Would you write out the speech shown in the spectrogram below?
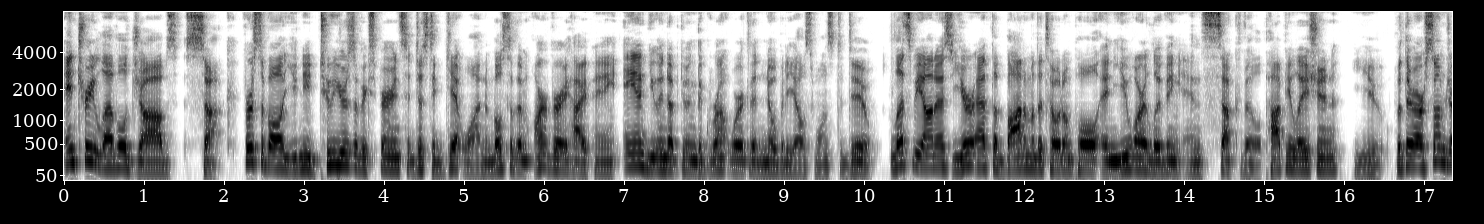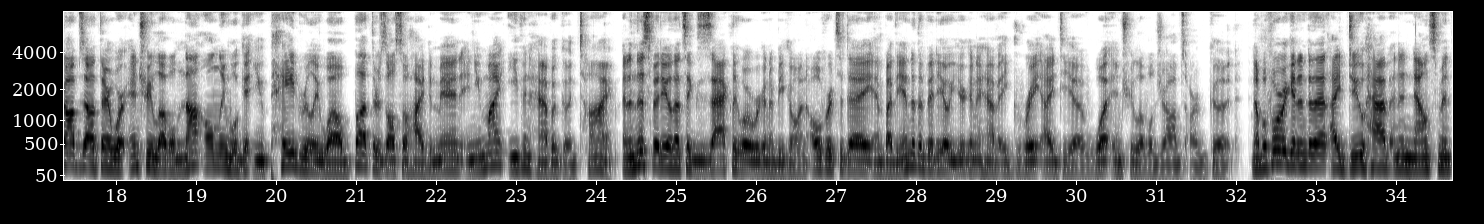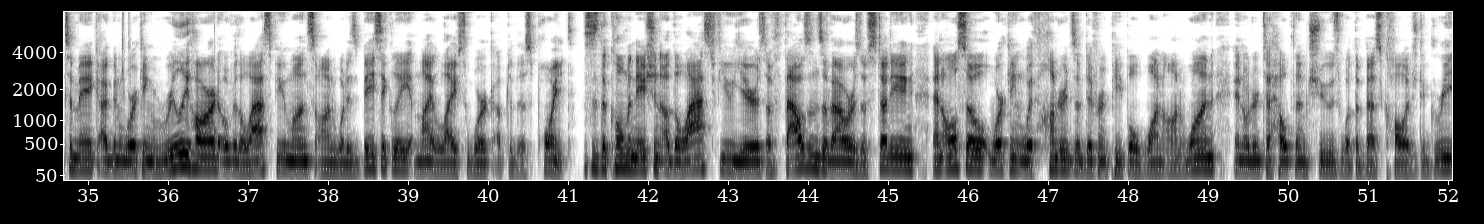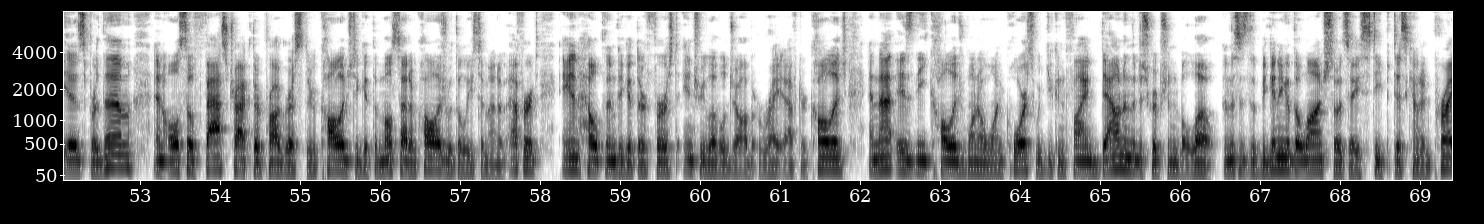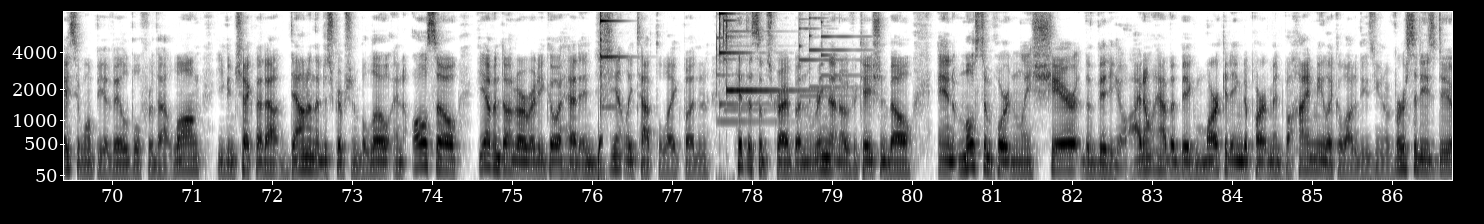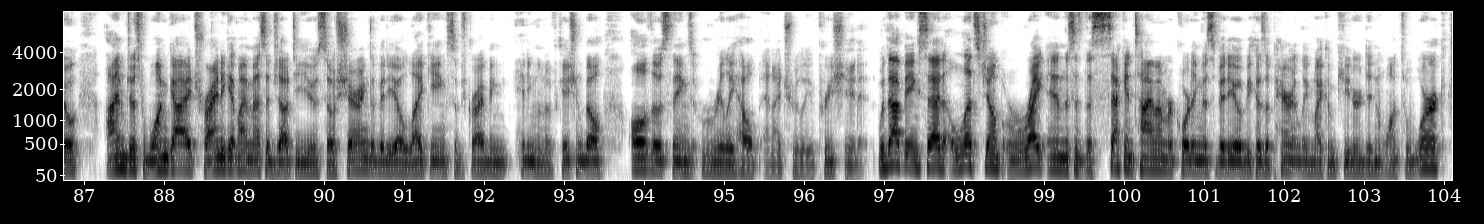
Entry-level jobs suck. First of all, you need two years of experience just to get one. Most of them aren't very high paying and you end up doing the grunt work that nobody else wants to do. Let's be honest, you're at the bottom of the totem pole and you are living in Suckville. Population, you. But there are some jobs out there where entry level not only will get you paid really well, but there's also high demand and you might even have a good time. And in this video, that's exactly what we're gonna be going over today. And by the end of the video, you're gonna have a great idea of what entry level jobs are good. Now, before we get into that, I do have an announcement to make. I've been working really hard over the last few months on what is basically my life's work up to this point. This is the culmination of the last few years of thousands of hours of studying and also working with hundreds of different people one-on-one -on -one in order to help them choose what the best college degree is for them and also fast track their progress through college to get the most out of college with the least amount of effort and help them to get their first entry-level job right after college and that is the College 101 course, which you can find down in the description below. And this is the beginning of the launch, so it's a steep discounted price. It won't be available for that long. You can check that out down in the description below. And also, if you haven't done it already, go ahead and gently tap the like button hit the subscribe button, ring that notification bell, and most importantly, share the video. I don't have a big marketing department behind me like a lot of these universities do. I'm just one guy trying to get my message out to you, so sharing the video, liking, subscribing, hitting the notification bell, all of those things really help and I truly appreciate it. With that being said, let's jump right in. This is the second time I'm recording this video because apparently my computer didn't want to work.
